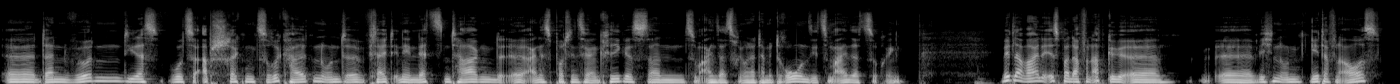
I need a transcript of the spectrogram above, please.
äh, dann würden die das wohl zur Abschreckung zurückhalten und äh, vielleicht in den letzten Tagen äh, eines potenziellen Krieges dann zum Einsatz bringen oder damit drohen, sie zum Einsatz zu bringen. Mittlerweile ist man davon abgewichen äh, äh, und geht davon aus,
